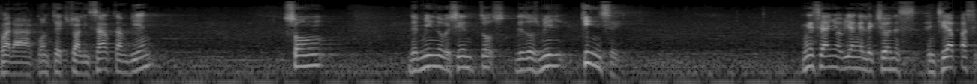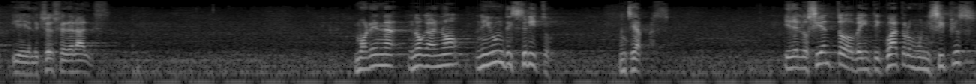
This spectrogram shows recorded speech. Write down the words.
para contextualizar también, son de 1900, de 2015. En ese año habían elecciones en Chiapas y elecciones federales. Morena no ganó ni un distrito en Chiapas. Y de los 124 municipios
